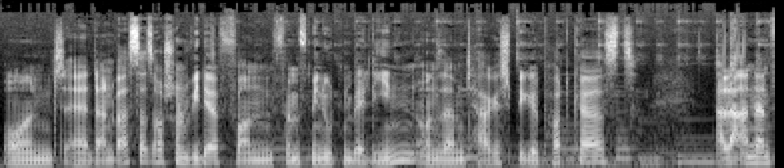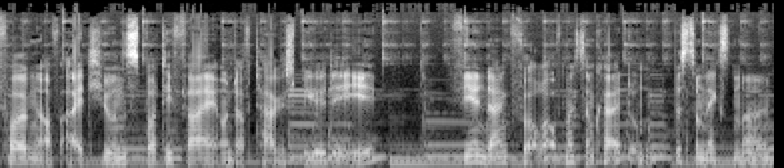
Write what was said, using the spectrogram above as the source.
Und äh, dann war es das auch schon wieder von 5 Minuten Berlin, unserem Tagesspiegel-Podcast. Alle anderen Folgen auf iTunes, Spotify und auf tagesspiegel.de. Vielen Dank für eure Aufmerksamkeit und bis zum nächsten Mal.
